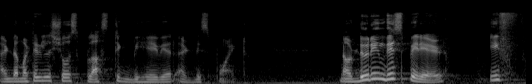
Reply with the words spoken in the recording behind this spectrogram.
and the material shows plastic behavior at this point. Now, during this period, if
